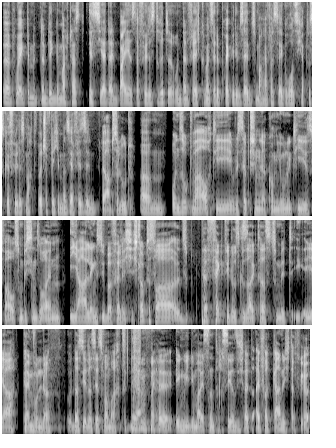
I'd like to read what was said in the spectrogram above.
äh, Projekte mit einem Ding gemacht hast, ist ja dein Bias dafür, das dritte und dann vielleicht kommerzielle Projekt mit demselben zu machen, einfach sehr groß. Ich habe das Gefühl, das macht wirtschaftlich immer sehr viel Sinn. Ja, absolut. Ähm, Und so war auch die Reception in der Community. Es war auch so ein bisschen so ein, ja, längst überfällig. Ich glaube, das war loads. Perfekt, wie du es gesagt hast, mit, ja, kein Wunder, dass ihr das jetzt mal macht. Ja. Weil irgendwie die meisten interessieren sich halt einfach gar nicht dafür.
